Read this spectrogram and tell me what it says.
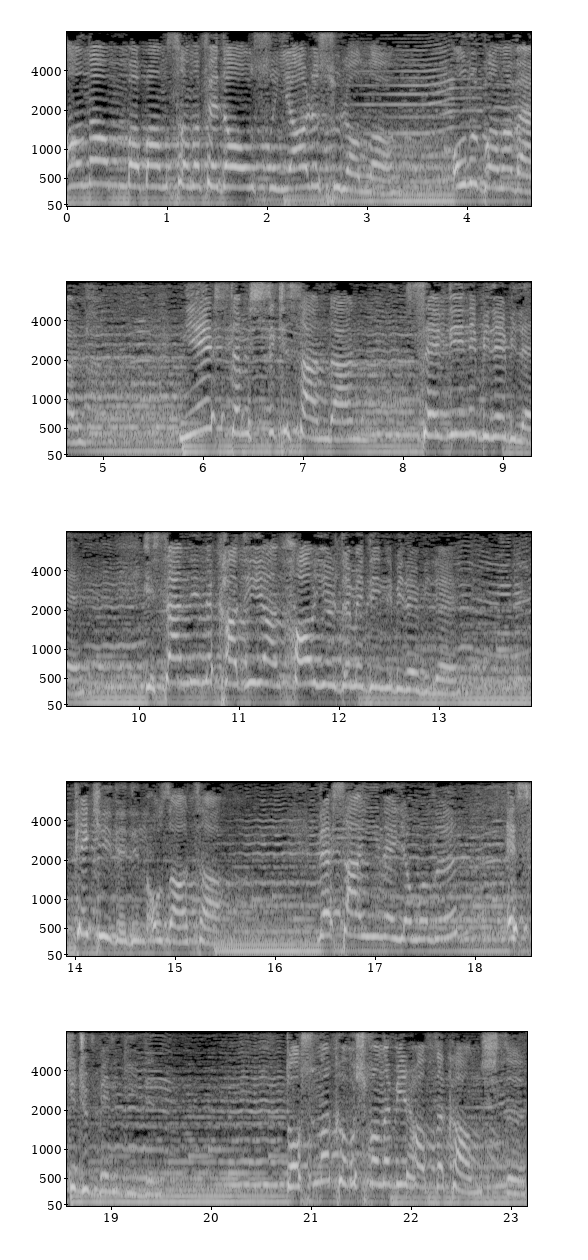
Anam babam sana feda olsun ya Resulallah. Onu bana ver. Niye istemişti ki senden? Sevdiğini bile bile. İstendiğinde kadiyen hayır demediğini bile bile. Peki dedin o zata. Ve sen yine yamalı eski cübbeni giydin. Dostuna kavuşmana bir hafta kalmıştı.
